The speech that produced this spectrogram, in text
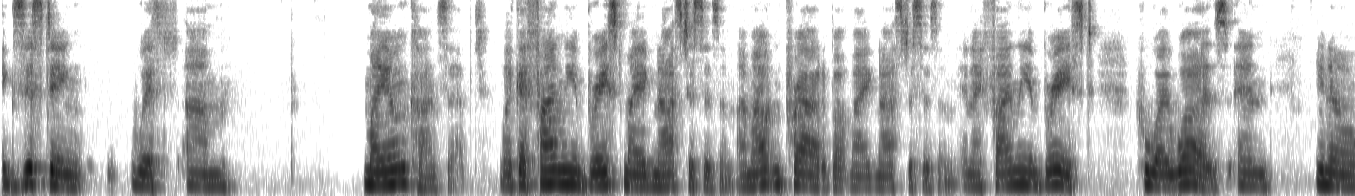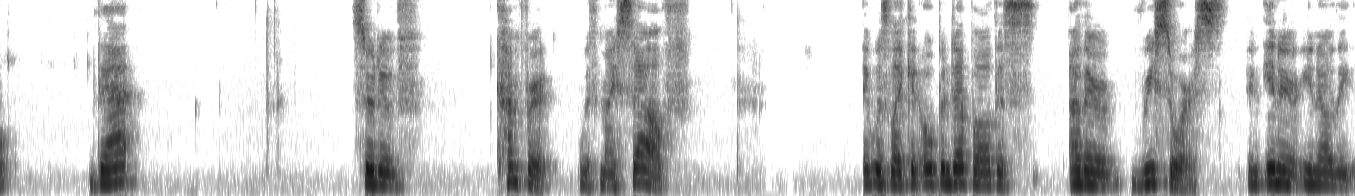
existing with um, my own concept. Like I finally embraced my agnosticism. I'm out and proud about my agnosticism, and I finally embraced who I was. And, you know, that sort of comfort with myself it was like it opened up all this other resource an inner you know the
